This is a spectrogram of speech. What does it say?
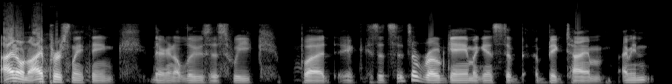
I don't know. I personally think they're going to lose this week, but because it's it's a road game against a, a big time. I mean,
